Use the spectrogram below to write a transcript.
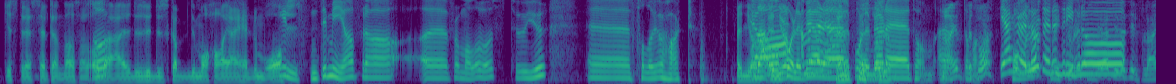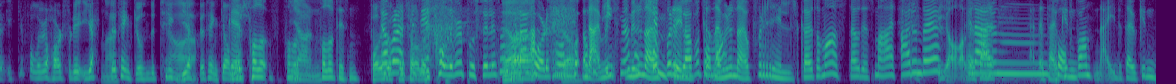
ikke stress helt ennå. Altså. Og det er, du, du, du, skal, du må ha jeg helt, du må Hilsen til Mia fra uh, From all of us to you. Eh, follow your heart. En jobb- og jobb- foreløpig er Men det, foreløpig er det Tom, eh, Nei, vet du Thomas. Jeg Follow hører your at dere clitoris, driver vil jeg si og- i det tilfellet her. Ikke follow your heart, fordi hjertet Nei. tenker jo det trygge Ja. hjertet tenker Ok, Anders. follow, follow, Hjernen. follow tissen. Follow Ja, your for jeg skal si clitoris. your Pussy, liksom. Ja. For der går det Ja. Altså, men, Tissen men hun så er jo kjempeklar for forelska Nei, men Thomas. er jo forelska i Thomas. Det er jo det som er. Er hun det? Ja, det Eller er er- hun Dette er jo kåt ikke på han? nei, dette er jo ikke en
